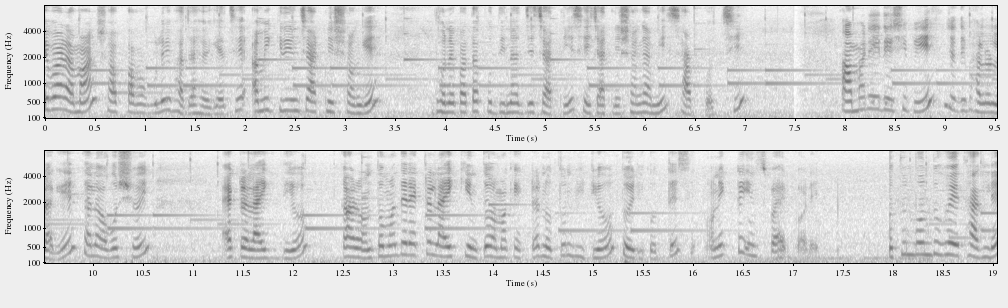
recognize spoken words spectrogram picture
এবার আমার সব কাবাবগুলোই ভাজা হয়ে গেছে। আমি গ্রিন চাটনির সঙ্গে ধনেপাতা পুদিনার যে চাটনি, সেই চাটনির সঙ্গে আমি সার্ভ করছি। আমার এই রেসিপি যদি ভালো লাগে, তাহলে অবশ্যই একটা লাইক দিও। কারণ তোমাদের একটা লাইক কিন্তু আমাকে একটা নতুন ভিডিও তৈরি করতে অনেকটা ইন্সপায়ার করে। নতুন বন্ধু হয়ে থাকলে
